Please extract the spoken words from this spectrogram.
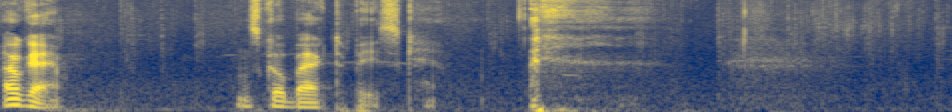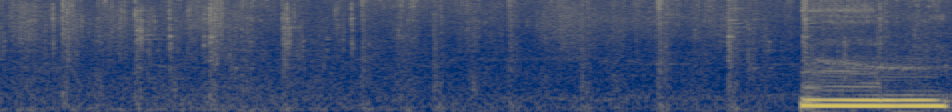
Okay. Let's go back to base camp. um,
